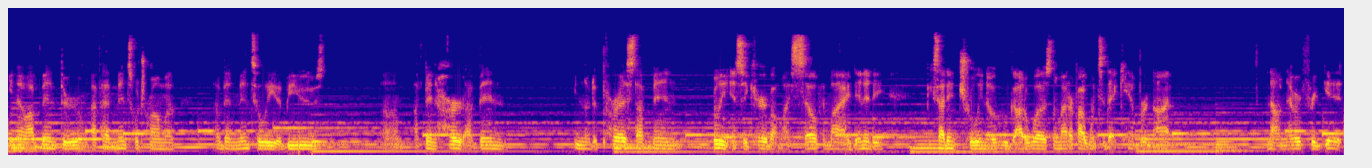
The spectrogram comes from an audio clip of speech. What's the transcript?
You know i've been through i've had mental trauma. I've been mentally abused. Um, i've been hurt. I've been you know, depressed. I've been really insecure about myself and my identity because I didn't truly know who God was, no matter if I went to that camp or not. And I'll never forget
